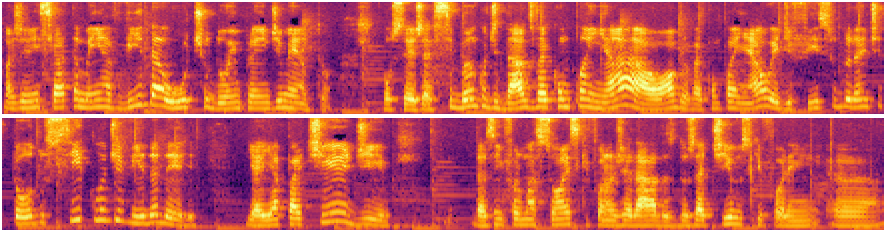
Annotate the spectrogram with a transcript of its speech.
mas gerenciar também a vida útil do empreendimento. Ou seja, esse banco de dados vai acompanhar a obra, vai acompanhar o edifício durante todo o ciclo de vida dele. E aí, a partir de das informações que foram geradas, dos ativos que forem uh,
